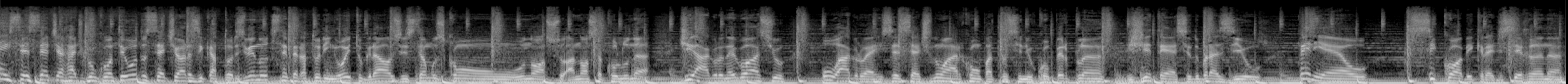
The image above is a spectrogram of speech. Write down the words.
RC7 é a rádio com conteúdo, 7 horas e 14 minutos, temperatura em 8 graus. Estamos com o nosso, a nossa coluna de agronegócio, o Agro RC7 no ar, com o patrocínio Cooperplan, GTS do Brasil, Peniel, Cicobi Cred Serrana,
